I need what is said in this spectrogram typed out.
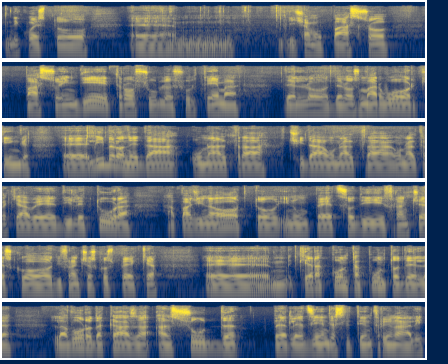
di questo ehm, diciamo passo, passo, indietro sul, sul tema dello, dello, smart working. Eh, Libero dà ci dà un'altra, un'altra chiave di lettura a pagina 8 in un pezzo di Francesco, di Francesco Specchia eh, che racconta appunto del lavoro da casa al sud per le aziende settentrionali.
